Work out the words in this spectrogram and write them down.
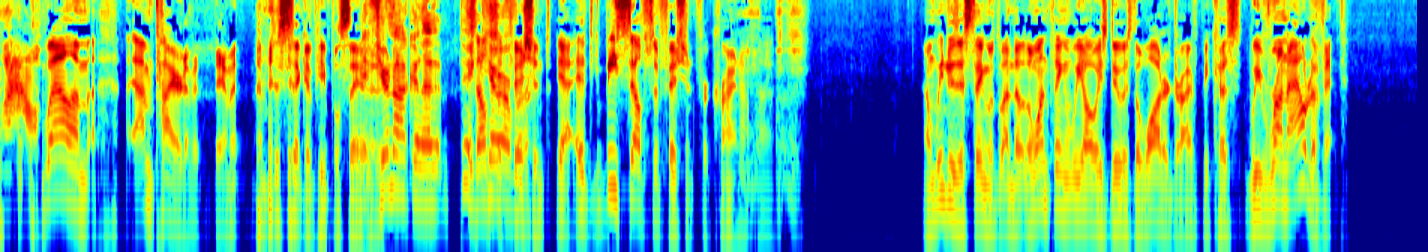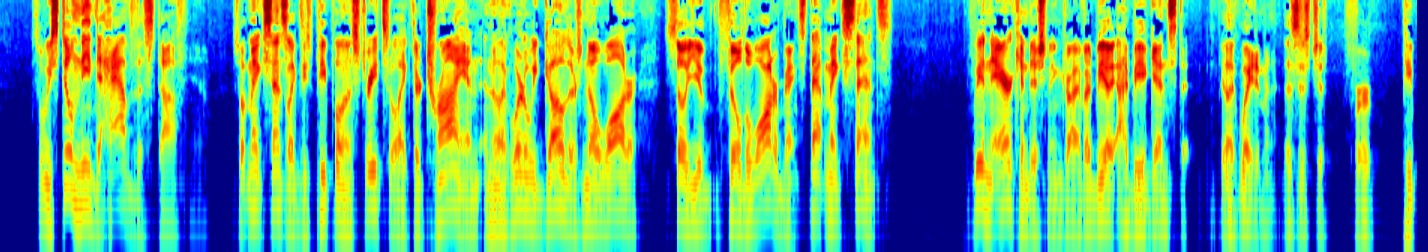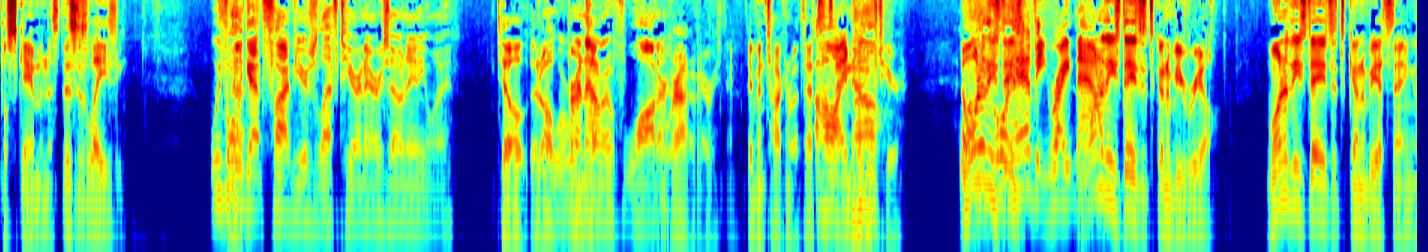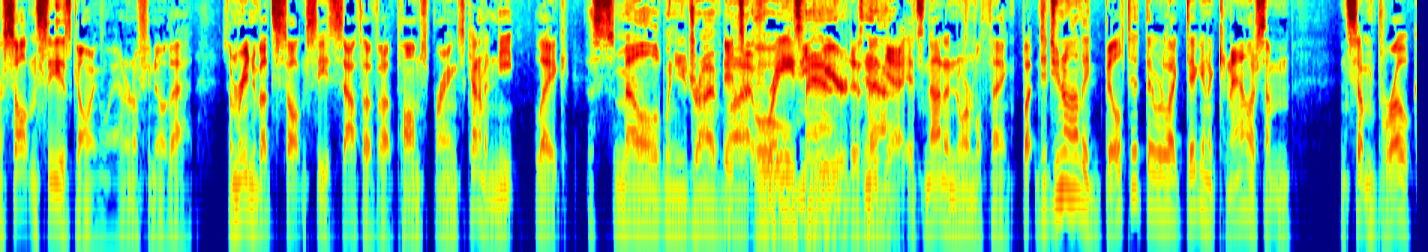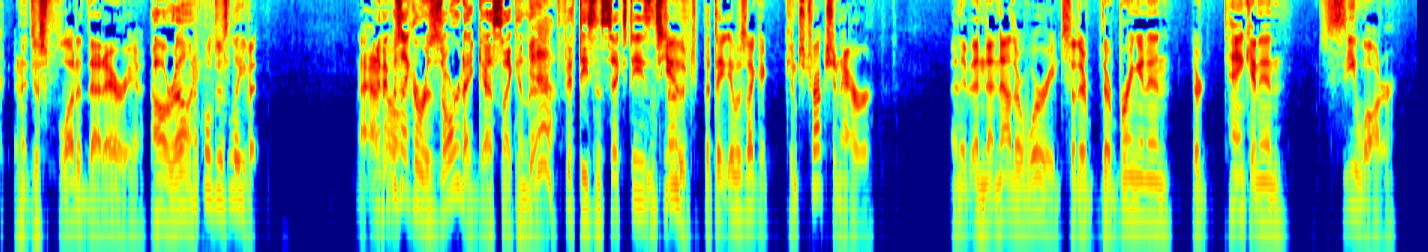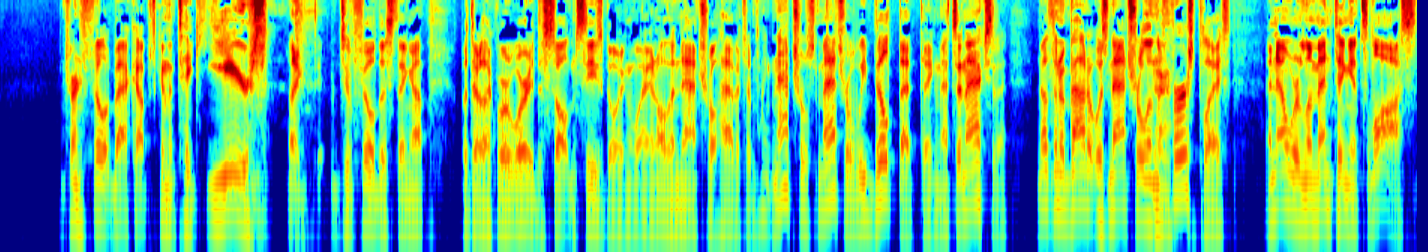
Wow. well, I'm I'm tired of it. Damn it. I'm just sick of people saying If you're not going to take care of her, self-sufficient. Yeah, it be self-sufficient for crying out loud. And we do this thing with the, the one thing we always do is the water drive because we run out of it. So we still need to have the stuff. So it makes sense. Like these people in the streets are like they're trying, and they're like, "Where do we go? There's no water." So you fill the water banks. That makes sense. If we had an air conditioning drive, I'd be I'd be against it. Be like, wait a minute, this is just for people scamming this. This is lazy. we've only got five years left here in Arizona anyway. Till it all we'll burns run out up. of water. Yeah, we're out of everything. They've been talking about that Oh, since I, I know. moved here. Well, one of they're these going days, heavy right now. One of these days, it's going to be real. One of these days, it's going to be a thing. The Salton Sea is going away. I don't know if you know that. So I'm reading about the Salton Sea. It's south of uh, Palm Springs. Kind of a neat lake. The smell when you drive by. It's oh, crazy man. weird, isn't it? Yeah, it's not a normal thing. But did you know how they built it? They were like digging a canal or something, and something broke, and it just flooded that area. Oh, really? Like, we'll just leave it. And it was like a resort, I guess, like in the Yeah. 50s and 60s and It's stuff. huge, but they, it was like a construction error, and they, and now they're worried. So they're they're bringing in, they're tanking in seawater, trying to fill it back up. It's going to take years, like to, to fill this thing up. But they're like, we're worried the salt Salton Sea's going away and all the natural habitat. I'm like, natural's natural. We built that thing. That's an accident. Nothing about it was natural in the first place, and now we're lamenting its loss.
